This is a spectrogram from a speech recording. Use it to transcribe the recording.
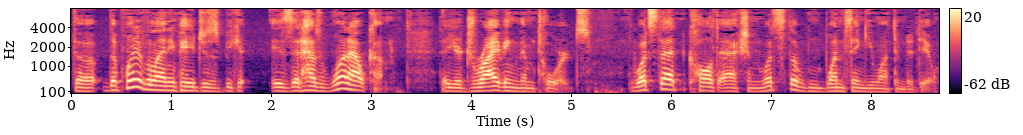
the The point of a landing page is because is it has one outcome that you're driving them towards. What's that call to action? What's the one thing you want them to do?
